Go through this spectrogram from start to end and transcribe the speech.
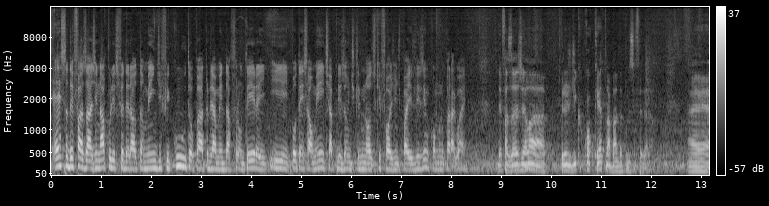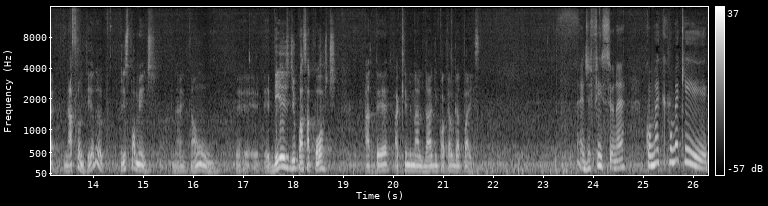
Essa defasagem na Polícia Federal também dificulta o patrulhamento da fronteira e, e potencialmente a prisão de criminosos que fogem de país vizinho, como no Paraguai? Defasagem ela prejudica qualquer trabalho da Polícia Federal. É, na fronteira, principalmente. Né? Então, é, é desde o passaporte até a criminalidade em qualquer lugar do país. É difícil, né? Como é que, como é que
